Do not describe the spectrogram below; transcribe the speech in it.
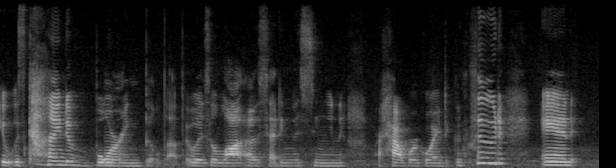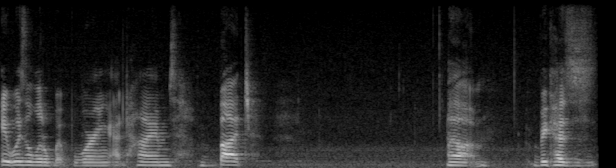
it was kind of boring build up. It was a lot of setting the scene for how we're going to conclude and it was a little bit boring at times but um, because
